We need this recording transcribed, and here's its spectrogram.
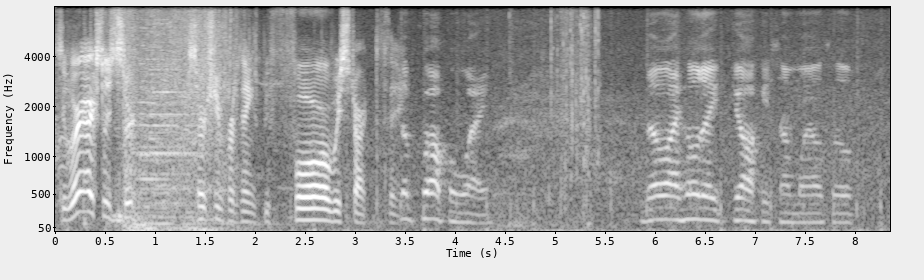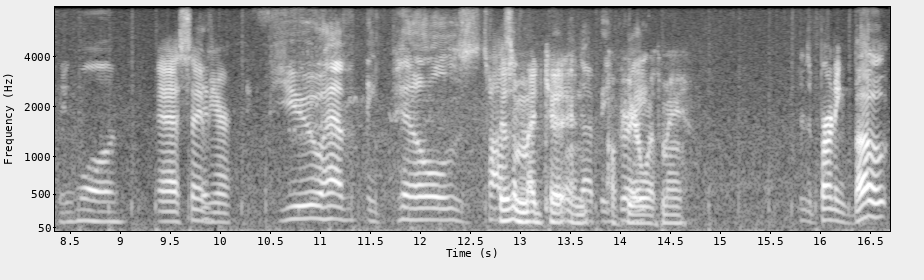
See, we're actually ser searching for things before we start the thing. the proper way. Though I hold a jockey somewhere, so be warned. Yeah, same here. If you have any pills, toss There's a med kit in, in, that'd be up great. here with me. There's a burning boat.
